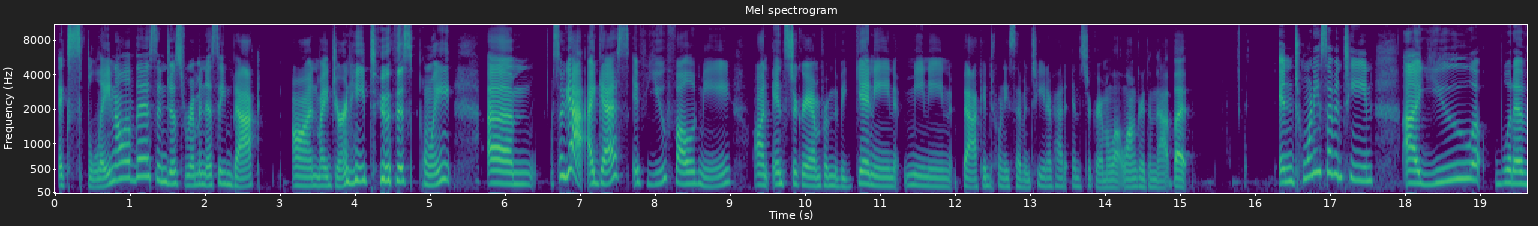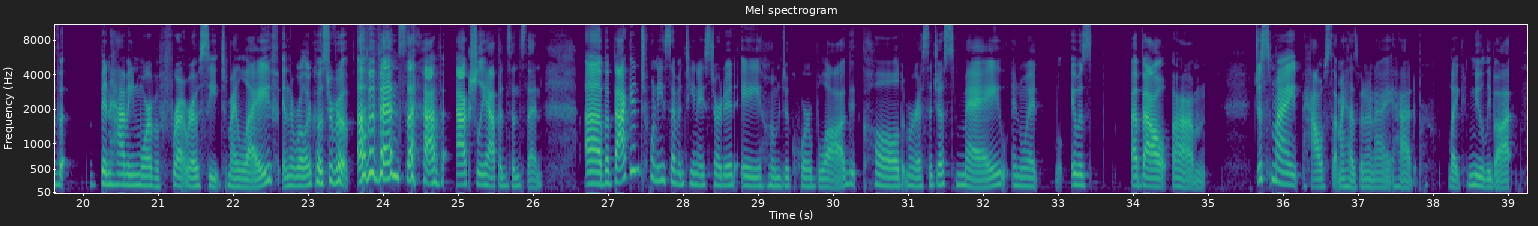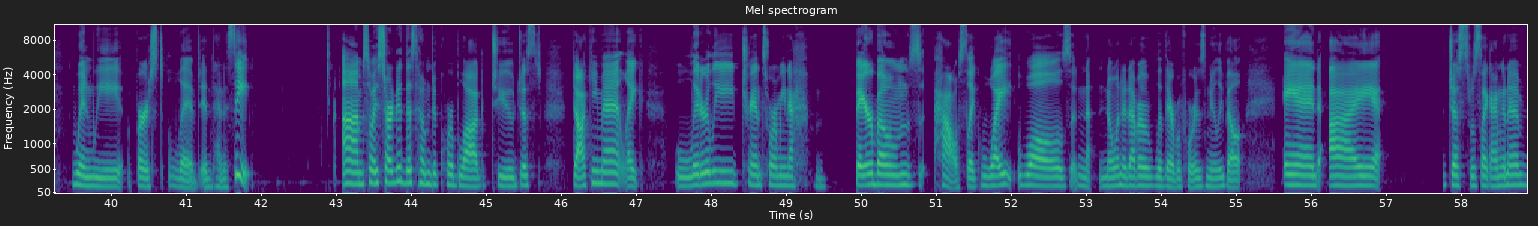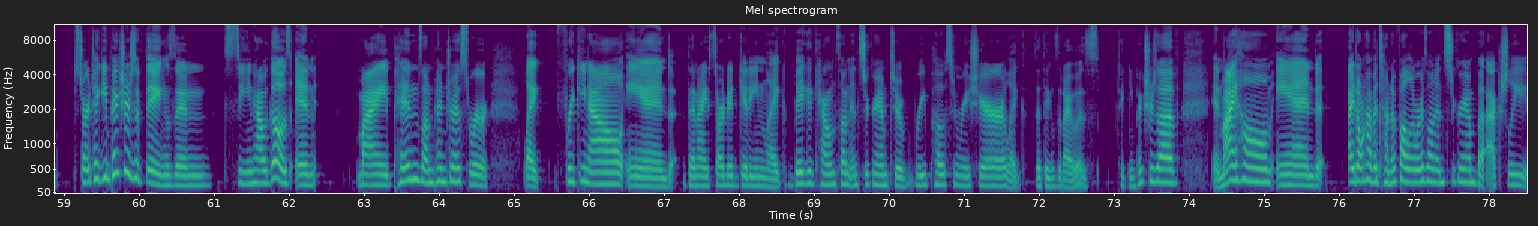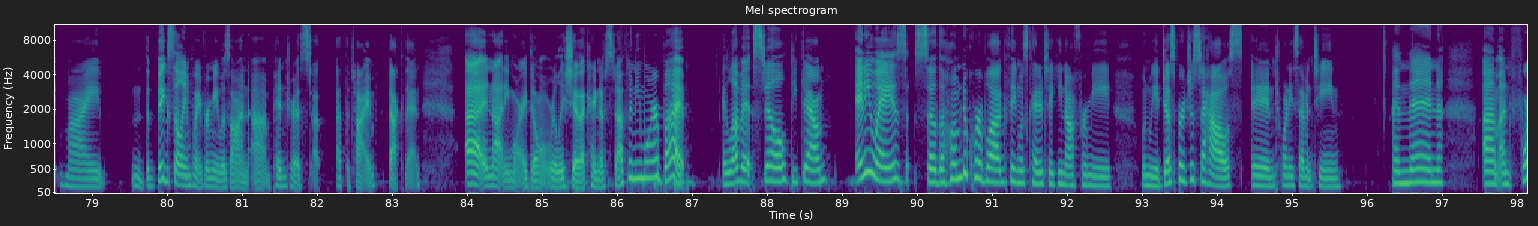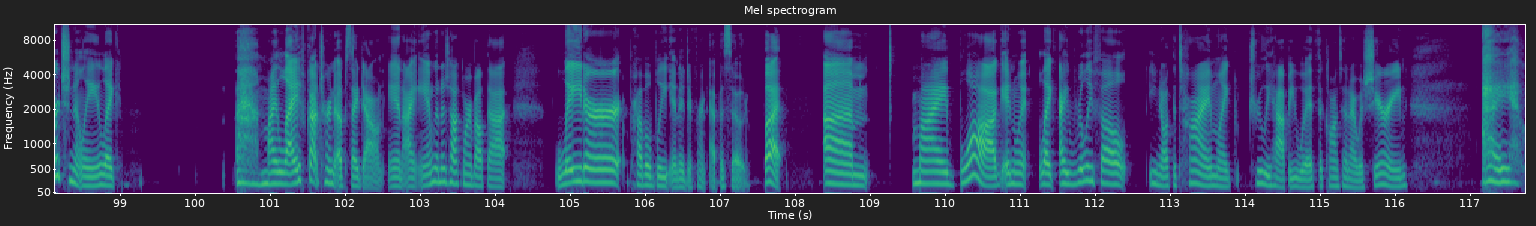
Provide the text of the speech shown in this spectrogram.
explain all of this and just reminiscing back on my journey to this point. Um, so yeah, I guess if you followed me on Instagram from the beginning, meaning back in 2017, I've had Instagram a lot longer than that, but in 2017, uh, you would have been having more of a front row seat to my life in the roller coaster of, of events that have actually happened since then. Uh, but back in 2017, I started a home decor blog called Marisa Just May, in which it was about um, just my house that my husband and I had like newly bought when we first lived in Tennessee. Um, so I started this home decor blog to just document like literally transforming a bare bones house, like white walls. No, no one had ever lived there before. It was newly built. And I just was like, I'm going to start taking pictures of things and seeing how it goes. And my pins on Pinterest were like freaking out and then I started getting like big accounts on Instagram to repost and reshare like the things that I was taking pictures of in my home and I don't have a ton of followers on Instagram but actually my the big selling point for me was on um, Pinterest at, at, the time back then. Uh, and not anymore I don't really share that kind of stuff anymore but I love it still deep down. Anyways so the home decor blog thing was kind of taking off for me when we had just purchased a house in 2017. And then, um, unfortunately, like my life got turned upside down. And I am going to talk more about that later, probably in a different episode. But um, my blog, and what, like, I really felt, you know, at the time, like, truly happy with the content I was sharing. I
